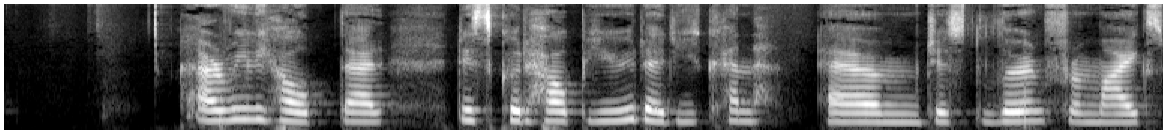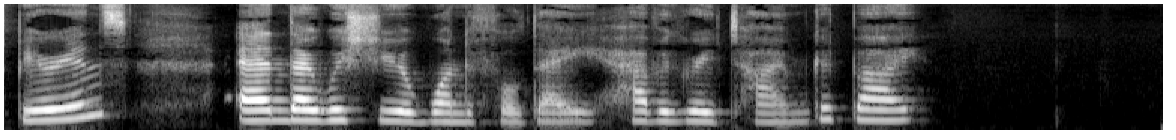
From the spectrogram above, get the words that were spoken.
I really hope that this could help you, that you can um, just learn from my experience. And I wish you a wonderful day. Have a great time. Goodbye.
